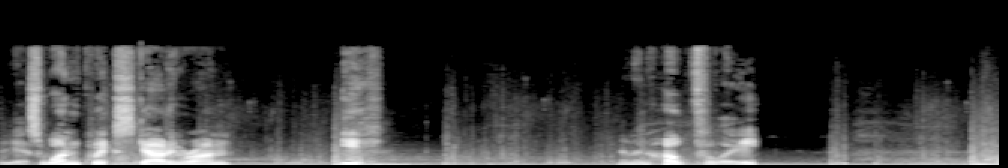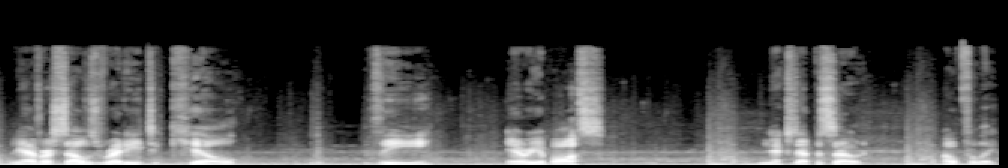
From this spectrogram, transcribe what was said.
Yes, one quick scouting run. And then hopefully, we have ourselves ready to kill the area boss next episode. Hopefully.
